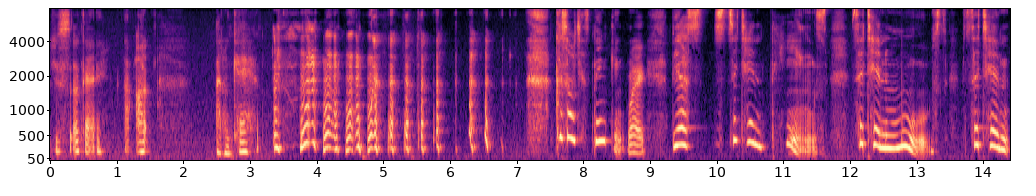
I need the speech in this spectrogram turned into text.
Just okay i i, don't care. Because i was just thinking right there are certain things certain moves certain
